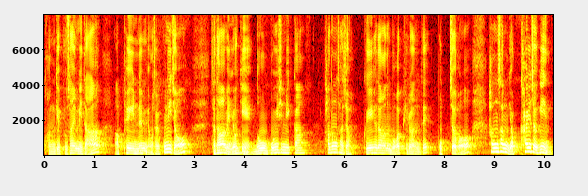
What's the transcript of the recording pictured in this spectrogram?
관계 부사입니다. 앞에 있는 명사를 꾸미죠. 자, 다음에 여기에 너무 보이십니까? 타동사죠. 그에 해당하는 뭐가 필요한데? 목적어. 항상 역할적인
